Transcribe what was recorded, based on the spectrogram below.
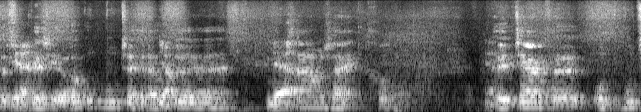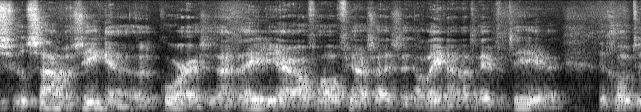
Dat is Ja. een kwestie ook ontmoeten en ook Ja. eh, Ja. samen zijn. Goh. Ja. Euterpe ontmoet, wil samen zingen, een koor. Ze zijn het hele jaar of een half jaar zijn ze alleen aan het repeteren. De grote,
